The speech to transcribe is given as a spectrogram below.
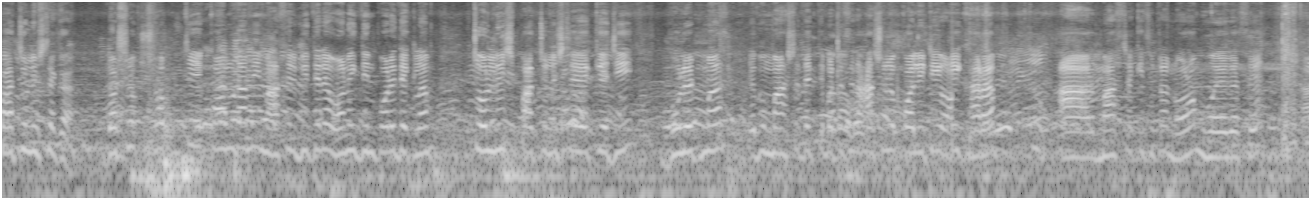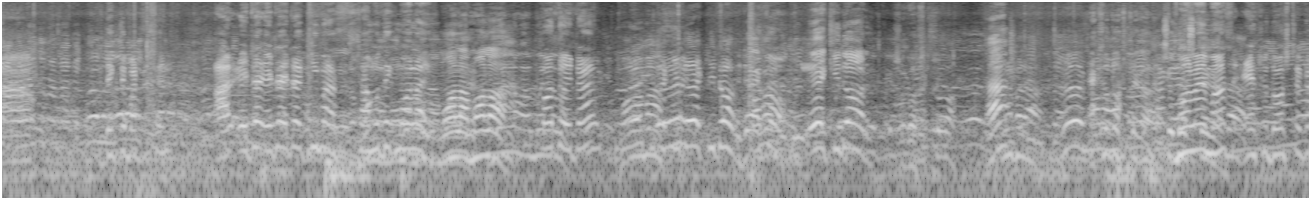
পাঁচচল্লিশ টাকা। দর্শক সবচেয়ে কম দামি মাছের ভিতরে অনেক দিন পরে দেখলাম চল্লিশ পাঁচচল্লিশ টাকা কেজি বুলেট মাছ এবং মাছটা দেখতে পাচ্ছেন আসলে কোয়ালিটি অনেক খারাপ। আর মাছটা কিছুটা নরম হয়ে গেছে। দেখতে পাচ্ছেন আর এটা এটা এটা কি মাছ? সামুদ্রিক মলাই মলা মলা। কত এটা? হ্যাঁ? একশো দশ টাকা। মলাই মাছ একশো দশ টাকা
